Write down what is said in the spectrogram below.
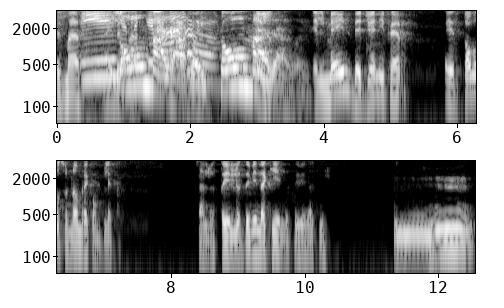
Es más, Sí, Tómala, güey, tómala, güey. el mail de Jennifer es todo su nombre completo. O sea, lo estoy, lo estoy viendo aquí, lo estoy viendo aquí. Ujú.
